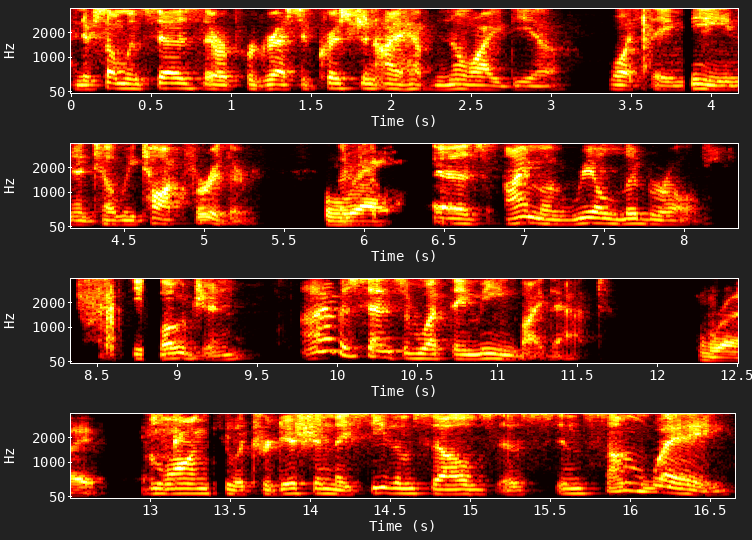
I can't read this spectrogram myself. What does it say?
And if someone says they're a progressive Christian, I have no idea what they mean until we talk further. But right. Says I'm a real liberal theologian. I have a sense of what they mean by that. Right. They belong to a tradition. They see themselves as in some way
